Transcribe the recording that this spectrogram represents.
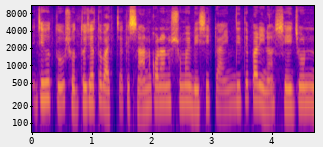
যেহেতু সদ্যজাত বাচ্চাকে স্নান করানোর সময় বেশি টাইম দিতে পারি না, সেই জন্য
